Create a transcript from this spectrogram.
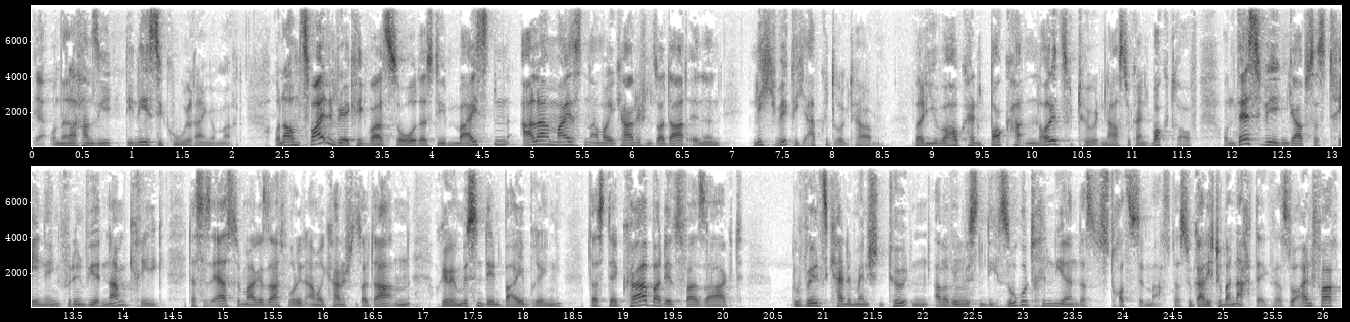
Ja. Und danach haben sie die nächste Kugel reingemacht. Und auch im Zweiten Weltkrieg war es so, dass die meisten, allermeisten amerikanischen SoldatInnen nicht wirklich abgedrückt haben weil die überhaupt keinen Bock hatten, Leute zu töten. Da hast du keinen Bock drauf. Und deswegen gab es das Training für den Vietnamkrieg, dass das erste Mal gesagt wurde den amerikanischen Soldaten, okay, wir müssen denen beibringen, dass der Körper dir zwar sagt, du willst keine Menschen töten, aber wir müssen dich so gut trainieren, dass du es trotzdem machst, dass du gar nicht drüber nachdenkst, dass du einfach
